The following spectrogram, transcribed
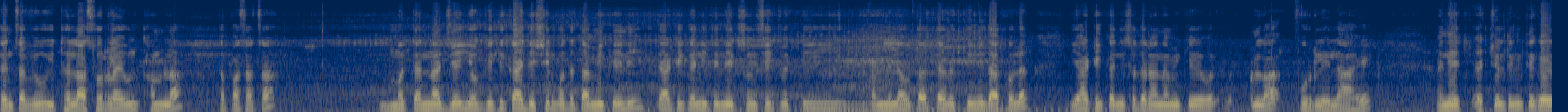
त्यांचा व्यू इथं लासूरला येऊन थांबला तपासाचा. मग त्यांना जे योग्य ती कायदेशीर मदत आम्ही केली त्या ठिकाणी त्यांनी एक संशयित व्यक्ती आणलेला होता त्या व्यक्तीने दाखवलं. या ठिकाणी सदर अनामिकेला पुरलेला आहे. आणि ॲक्च्युअली त्यांनी ते घ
